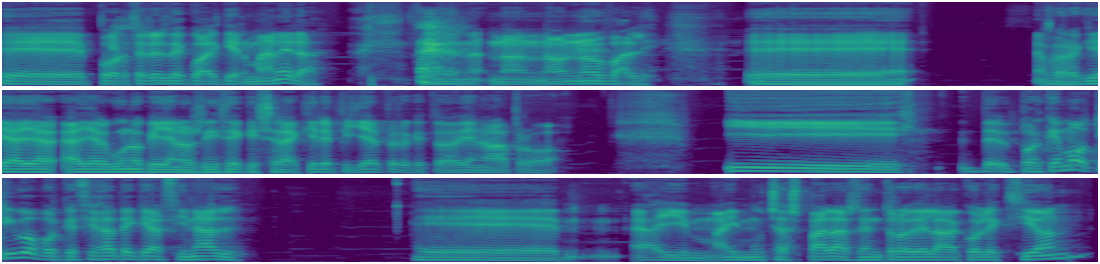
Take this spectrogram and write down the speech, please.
eh, por tres de cualquier manera. no, no, no nos vale. Eh, por aquí hay, alguno que ya nos dice que se la quiere pillar, pero que todavía no la ha probado. ¿Y por qué motivo? Porque fíjate que al final eh, hay, muchas palas dentro de la colección.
